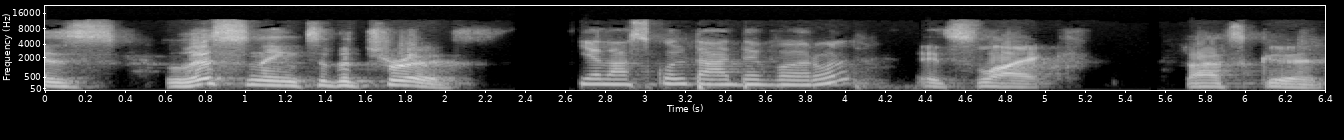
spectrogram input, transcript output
is listening to the truth. El ascultă adevărul. It's like that's good.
